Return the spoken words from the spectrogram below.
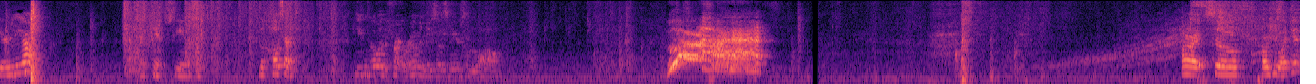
Here you go. I can't see anything. Look closer. You can go in the front room and use those mirrors on the wall. Alright, so how would you like it?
